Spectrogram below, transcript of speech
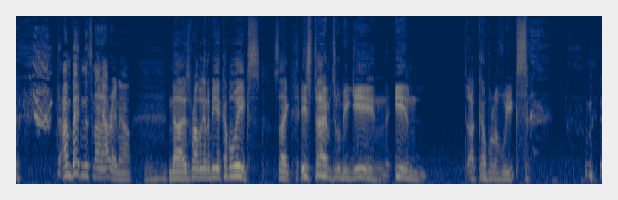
I'm betting it's not out right now. No, it's probably going to be a couple weeks. It's like, it's time to begin in a couple of weeks.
